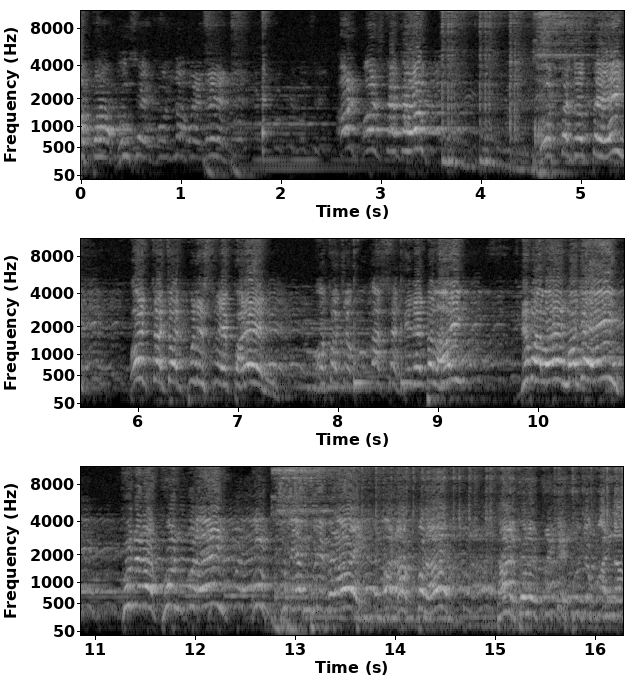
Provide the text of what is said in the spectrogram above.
আপনারা ঘুষের বন্যা হয়ে দেন আর পাঁচ টাকা করতে করতেই অত্যাচার পুলিশ করেন। অথচ প্রকাশ্যে দিনের বেলায় দেবালয়ের মাঝেই খুনেরা খুন করেই খুব ছুটিয়ে ঘুরে বেড়ায় আর আপনারা তার কোনো থেকে খুঁজে পান না।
